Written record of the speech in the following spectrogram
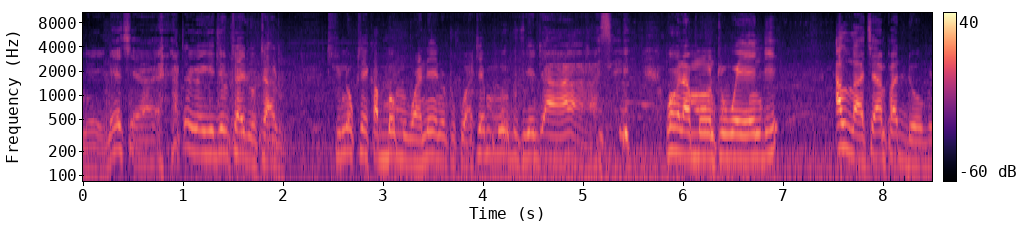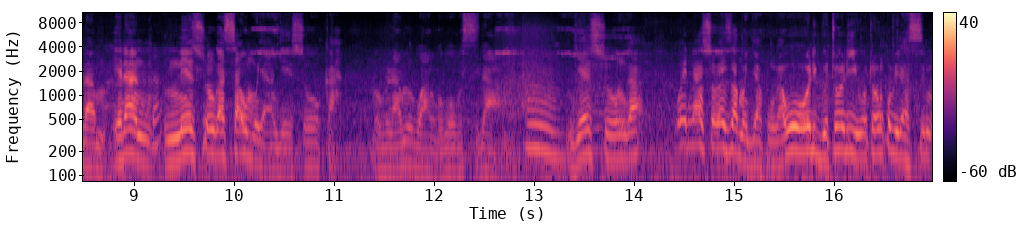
ne- nekye ate engeri gyerutali lutalu. Tulina okuteeka bomu waneeno tukwate muntu tugende wabula muntu wendi allah akyampadde obulamu. Era nesunga sawumu yange esooka mu bulamu bwange obwobusiraamu. Njesunga wenasobeza mujjaku nga wooli gwe toliiwo tonkubira simu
